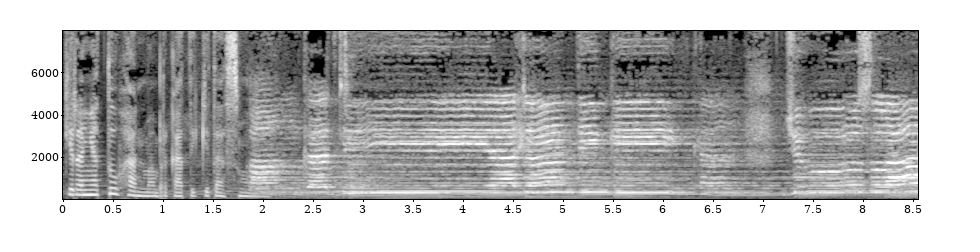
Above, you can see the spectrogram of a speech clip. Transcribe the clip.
Kiranya Tuhan memberkati kita semua. Dia dan tinggikan Juru selamat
